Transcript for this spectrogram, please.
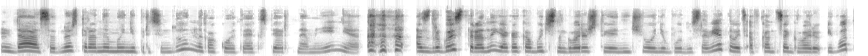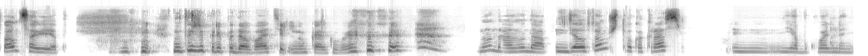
Да, с одной стороны, мы не претендуем на какое-то экспертное мнение, а с другой стороны, я, как обычно, говорю, что я ничего не буду советовать, а в конце говорю, и вот вам совет. Ну, ты же преподаватель, ну, как бы. Ну да, ну да. Дело в том, что как раз я буквально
